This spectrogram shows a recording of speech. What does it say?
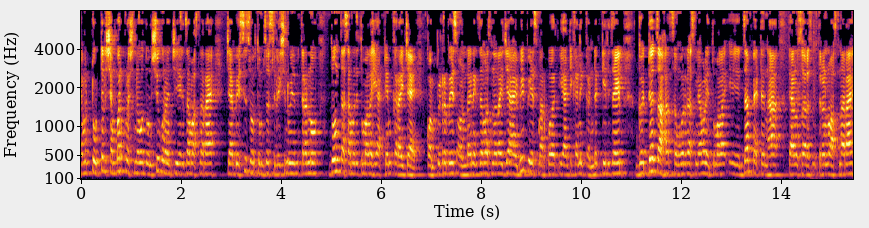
यामध्ये टोटल शंभर प्रश्न व दोनशे गुणांची एक्झाम असणार आहे. ज्या बेसिसवर तुमचं सिलेक्शन होईल मित्रांनो दोन तासामध्ये तुम्हाला हे अटेम्प्ट करायचे आहे. कॉम्प्युटर बेस ऑनलाईन एक्झाम असणार आहे जे आय बी पी एस मार्फत या ठिकाणी कंडक्ट केली जाईल. गड्डचा हा संवर्ग असल्यामुळे तुम्हाला एक्झाम पॅटर्न हा त्यानुसार मित्रांनो असणार आहे.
